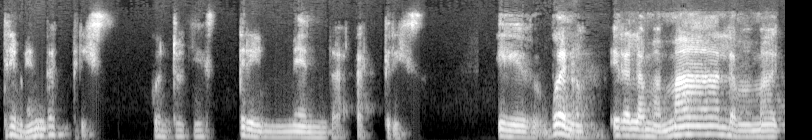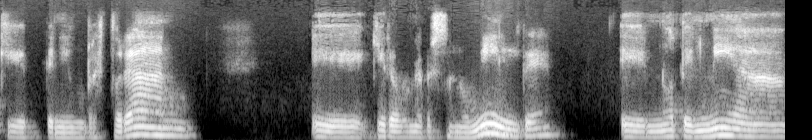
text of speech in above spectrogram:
tremenda actriz. Encuentro que es tremenda actriz. Eh, bueno, era la mamá, la mamá que tenía un restaurante, eh, que era una persona humilde, no tenía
